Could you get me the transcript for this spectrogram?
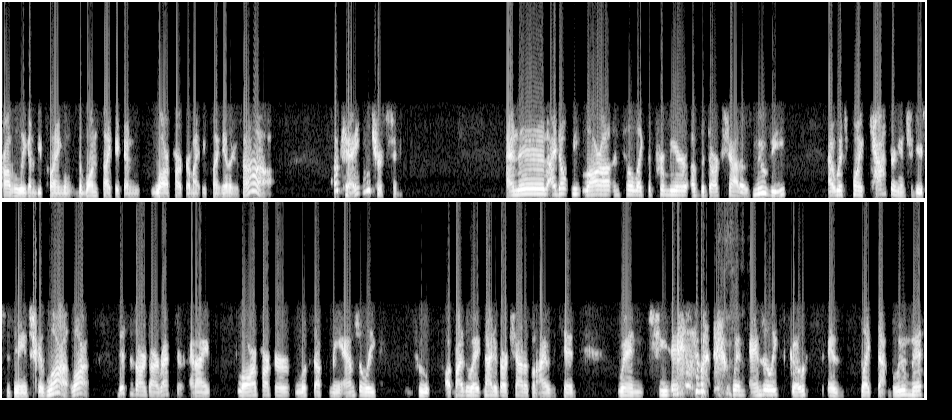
probably going to be playing the one psychic, and Lara Parker might be playing the other. He goes, oh, okay, interesting. And then I don't meet Laura until like the premiere of the Dark Shadows movie, at which point Kathryn introduces me and she goes, Laura, Laura, this is our director. And I, Lara Parker looks up to me, Angelique, who, uh, by the way, Night of Dark Shadows when I was a kid, when she, when Angelique's ghost is like that blue mist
